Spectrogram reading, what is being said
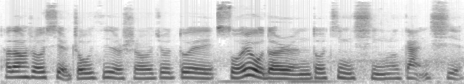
她当时写周记的时候，就对所有的人都进行了感谢。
